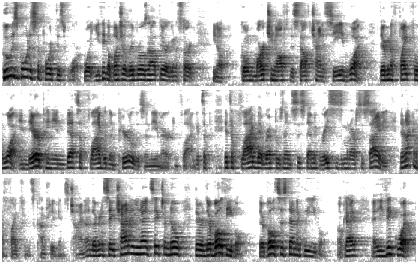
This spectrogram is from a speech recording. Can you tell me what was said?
Who is going to support this war? What you think a bunch of liberals out there are going to start, you know, go marching off to the South China Sea and what? They're going to fight for what? In their opinion, that's a flag of imperialism, the American flag. It's a it's a flag that represents systemic racism in our society. They're not going to fight for this country against China. They're going to say China and the United States are no, they're they're both evil. They're both systemically evil. Okay? And you think what?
